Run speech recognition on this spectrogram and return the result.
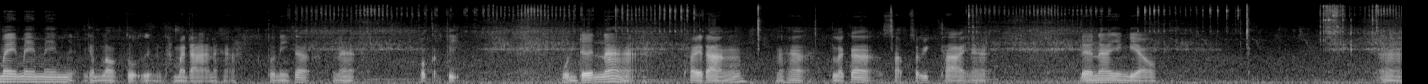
ไม่ไม่ไม่เหมือนกับลอกตัวอื่นธรรมดานะฮะ ตัวนี้ก็นะปกติหมุนเดินหน้า ถอยหลัง นะฮะ แล้วก็สับสวิตช์ท้ายนะฮะ เดินหน้าอย่างเดียว อ่า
